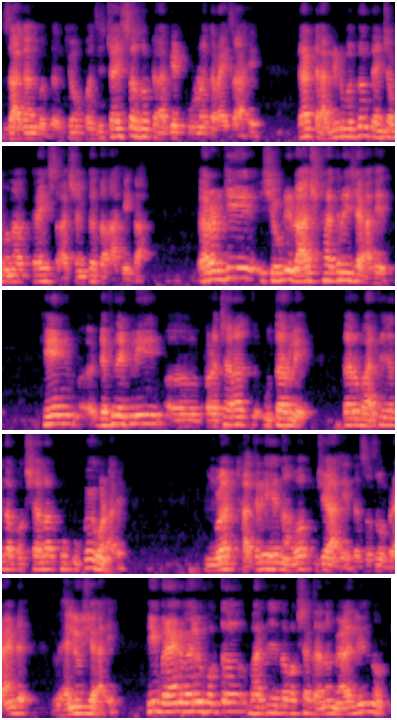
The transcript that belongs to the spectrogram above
जागांबद्दल किंवा पंचेचाळीसचा जो टार्गेट पूर्ण करायचा आहे त्या टार्गेटबद्दल त्यांच्या मनात काही साशंकता आहे का? कारण की शेवटी राज ठाकरे जे आहेत हे डेफिनेटली प्रचारात उतरले तर भारतीय जनता पक्षाला खूप उपयोग होणार आहे. मुळात ठाकरे हे नाव जे आहे त्याचा जो ब्रँड व्हॅल्यू जी आहे ही ब्रँड व्हॅल्यू फक्त भारतीय जनता पक्षाकडनं त्यांना मिळालेली नव्हती.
